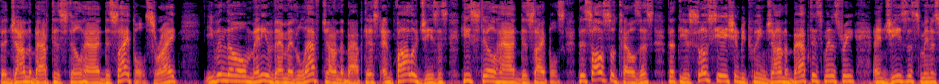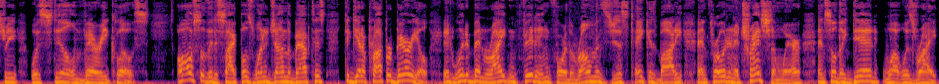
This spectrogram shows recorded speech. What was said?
that John the Baptist still had disciples, right? Even though many of them had left John the Baptist and followed Jesus, he still had disciples. This also tells us that the association between John the Baptist ministry and Jesus ministry was still very close. Also, the disciples wanted John the Baptist to get a proper burial. It would have been right and fitting for the Romans to just take his body and throw it in a trench somewhere. And so they did what was right.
